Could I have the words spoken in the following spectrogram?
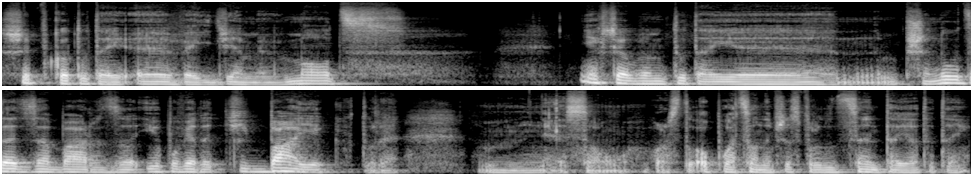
Szybko tutaj e, wejdziemy w moc. Nie chciałbym tutaj e, przynudzać za bardzo i opowiadać Ci bajek, które mm, są po prostu opłacone przez producenta. Ja tutaj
